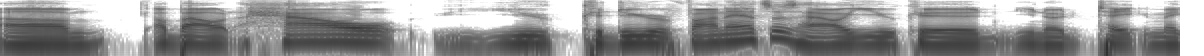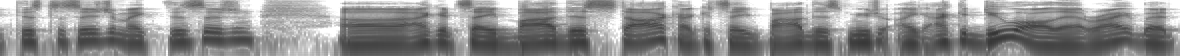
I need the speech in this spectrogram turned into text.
um, about how you could do your finances how you could you know take make this decision make this decision. Uh, i could say buy this stock. I could say buy this mutual I, I could do all that right? But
